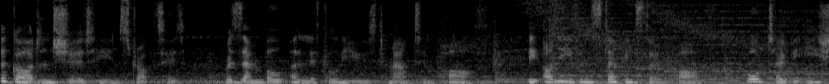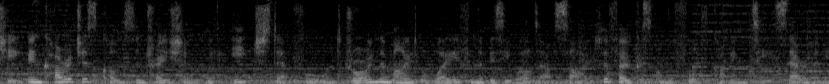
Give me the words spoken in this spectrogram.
The garden should, he instructed, resemble a little used mountain path. The uneven stepping stone path or Tobi Ishi encourages concentration with each step forward, drawing the mind away from the busy world outside to focus on the forthcoming tea ceremony.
